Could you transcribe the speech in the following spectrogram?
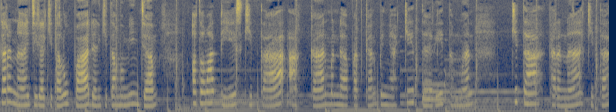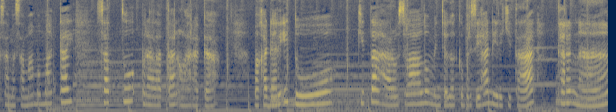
karena jika kita lupa dan kita meminjam, otomatis kita akan mendapatkan penyakit dari teman kita karena kita sama-sama memakai satu peralatan olahraga. Maka dari itu, kita harus selalu menjaga kebersihan diri kita karena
